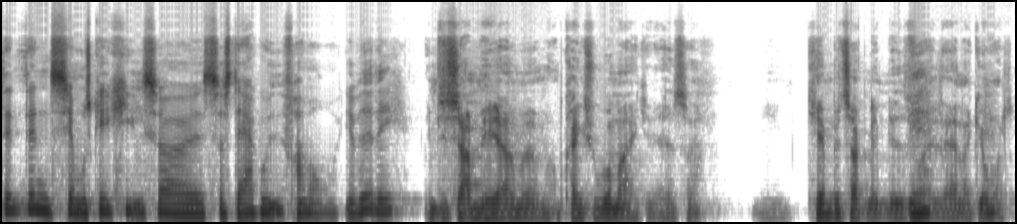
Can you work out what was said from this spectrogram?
den, den ser måske ikke helt så, så stærk ud fremover. Jeg ved det ikke. Jamen, det samme her med, omkring Super Mike. Altså, en kæmpe taknemmelighed for Ja. alt, hvad han har gjort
